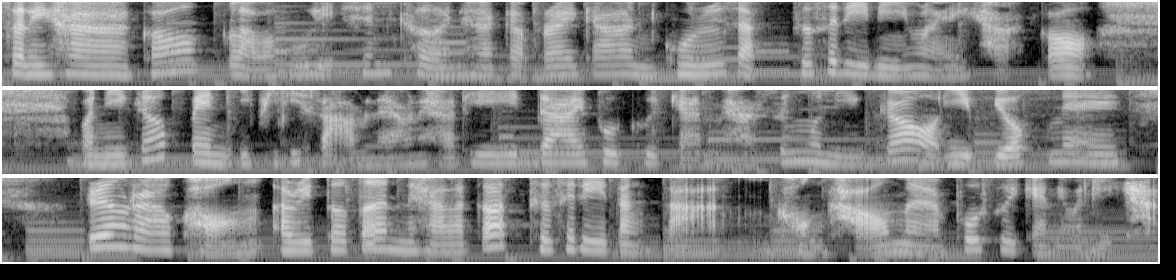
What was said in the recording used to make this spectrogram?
สวัสดีค่ะ ก็กลับมาพบอีกเช่นเคยนะคะกับรายการคุณรู้จักทฤษฎีนี้ไหมค่ะ ก็วันนี้ก็เป็น EP ที่ 3 แล้วนะคะที่ได้พูดคุยกันนะคะซึ่งวันนี้ก็หยิบยกในเรื่องราวของอริสโตเติลนะคะแล้วก็ทฤษฎีต่างๆของเขามาพูดคุยกันในวันนี้ค่ะ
